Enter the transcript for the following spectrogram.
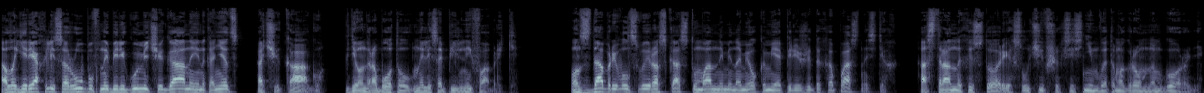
о лагерях лесорубов на берегу Мичигана и, наконец, о Чикаго, где он работал на лесопильной фабрике. Он сдабривал свой рассказ туманными намеками о пережитых опасностях, о странных историях, случившихся с ним в этом огромном городе,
